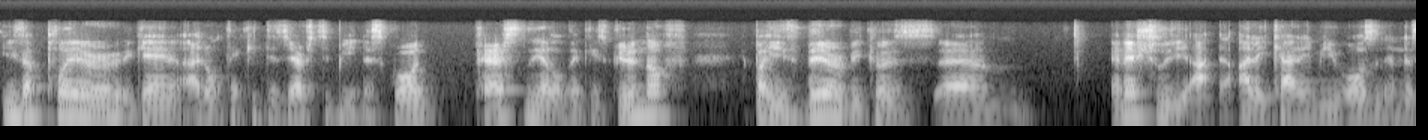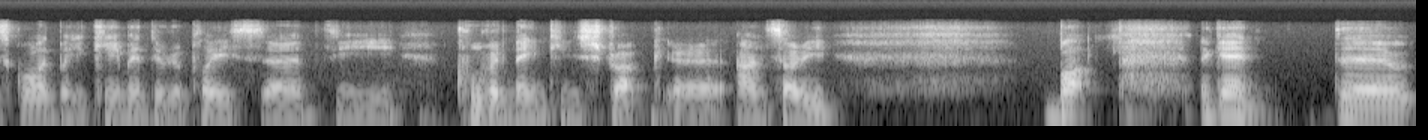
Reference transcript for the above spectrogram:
he's a player again. I don't think he deserves to be in the squad. Personally, I don't think he's good enough, but he's there because um, initially Ali Karimi wasn't in the squad, but he came in to replace uh, the COVID nineteen struck uh, Ansari. But again, the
